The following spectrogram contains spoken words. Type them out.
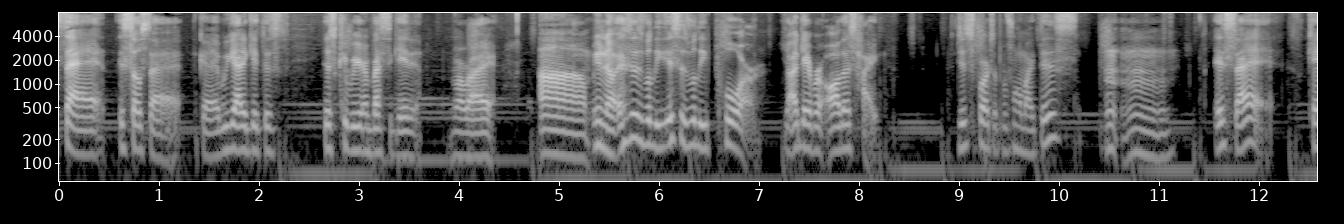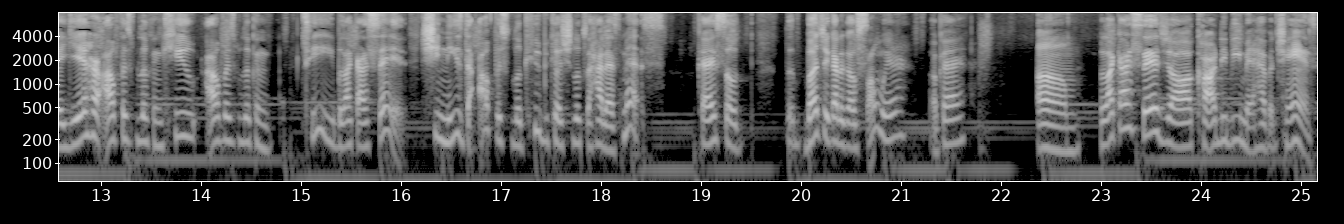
sad. It's so sad. Okay, we got to get this this career investigated. All right. Um, you know, this is really this is really poor. Y'all gave her all this hype just for her to perform like this. Mm-mm. It's sad. Okay, yeah, her outfits looking cute, outfits looking T, but like I said, she needs the outfits to look cute because she looks a hot ass mess. Okay, so the budget got to go somewhere. Okay. Um, but like I said, y'all, Cardi B may have a chance.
